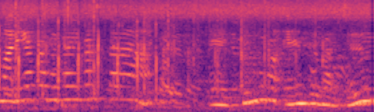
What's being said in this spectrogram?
どうもありがとうございました。えー、次の演舞は10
